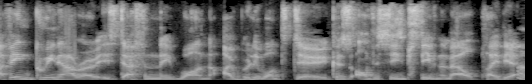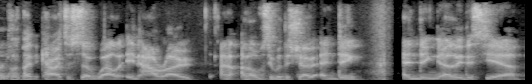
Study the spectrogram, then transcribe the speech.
I think Green Arrow is definitely one I really want to do because obviously Stephen Amell played the oh, played the character so well in Arrow, and, and, obviously with the show ending ending early this year,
